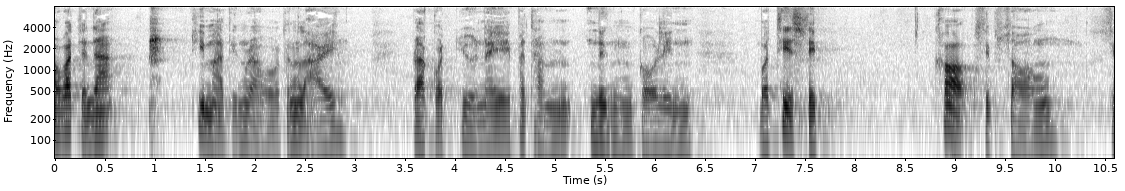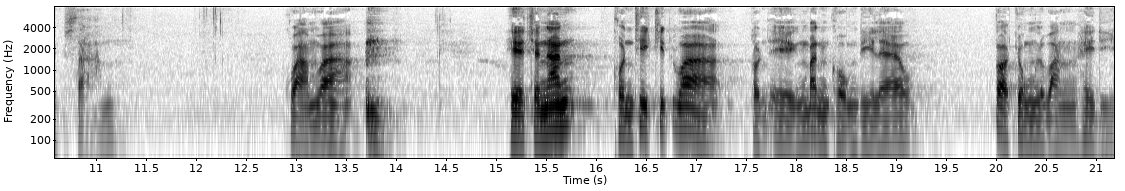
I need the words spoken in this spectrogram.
ระวจนะที่มาถึงเราทั้งหลายปรากฏอยู่ในพระธรรมหนึ่งโกลิน บทที่สิบข้อสิบสองสิบสามความว่า เหตุฉะนั้นคนที่คิดว่าตนเองมั่นคงดีแล้ว ก็จงระวังให้ดี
